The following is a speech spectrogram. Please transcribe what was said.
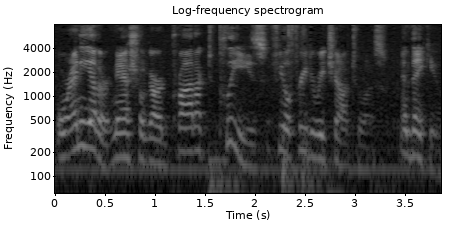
or any other National Guard product, please feel free to reach out to us. And thank you.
